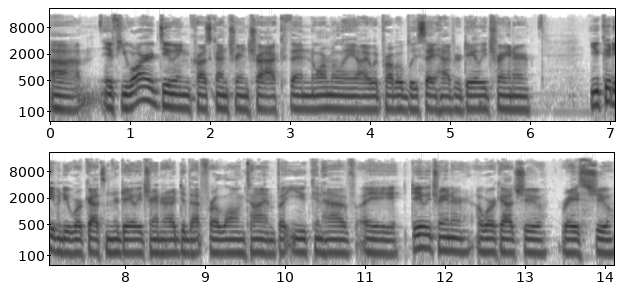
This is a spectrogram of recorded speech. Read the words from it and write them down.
Um, if you are doing cross country and track, then normally I would probably say have your daily trainer. You could even do workouts in your daily trainer. I did that for a long time, but you can have a daily trainer, a workout shoe, race shoe,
